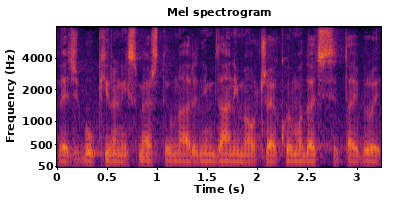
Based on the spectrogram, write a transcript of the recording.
već bukiranih smeštaja. U narednim danima očekujemo da će se taj broj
